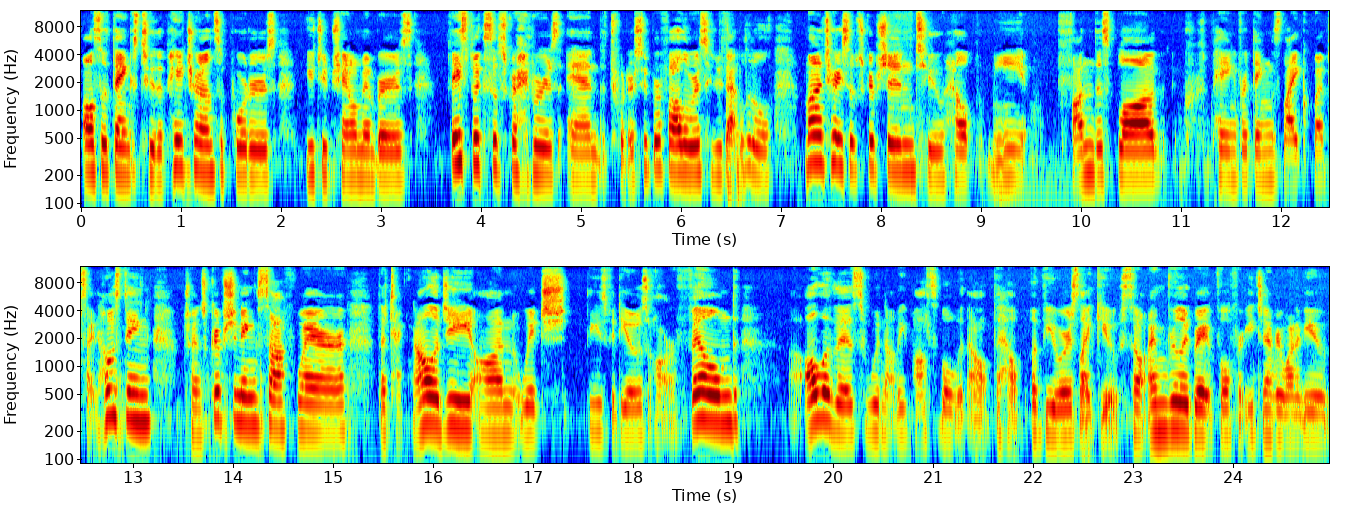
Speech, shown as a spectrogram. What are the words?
Also, thanks to the Patreon supporters, YouTube channel members, Facebook subscribers and the Twitter super followers who do that little monetary subscription to help me fund this blog, paying for things like website hosting, transcriptioning software, the technology on which these videos are filmed. All of this would not be possible without the help of viewers like you. So I'm really grateful for each and every one of you.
